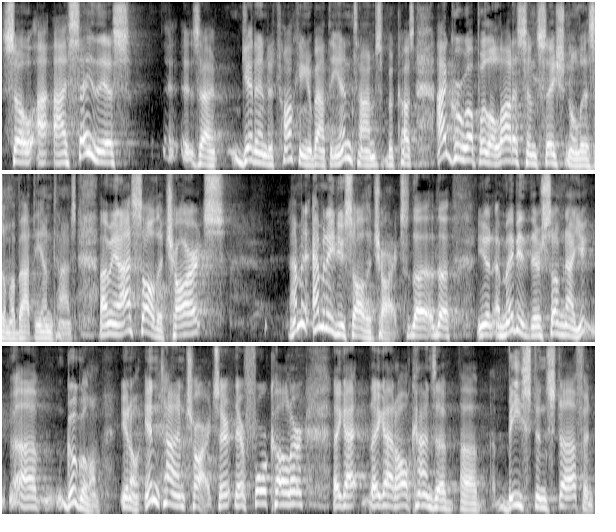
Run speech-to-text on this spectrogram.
So I, I say this as I get into talking about the end times because I grew up with a lot of sensationalism about the end times. I mean, I saw the charts How many, how many of you saw the charts? The, the, you know, maybe there's some now. You uh, Google them. You know, end time charts. They're, they're four color. They got, they got all kinds of uh, beast and stuff and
